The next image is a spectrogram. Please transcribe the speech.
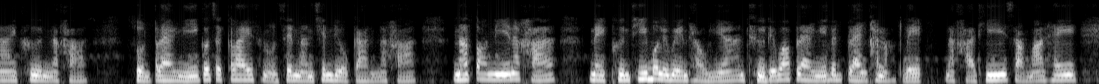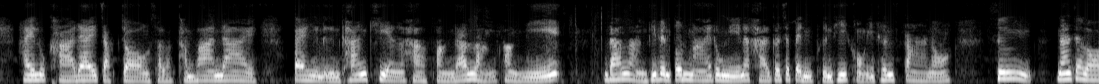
ง่ายขึ้นนะคะ ส่วนแปลงนี้ก็จะใกล้ถนนเส้นนั้นเช่นเดียวกันนะคะณตอนนี้นะคะ ในพื้นที่บริเวณแถวนี้ถือได้ว่าแปลงนี้เป็นแปลงขนาดเล็กนะคะ ที่สามารถให้ให้ลูกค้าได้จับจองสำหรับทำบ้านได้ แปลงอื่นๆข้างเคียงะค่ะฝั่งด้านหลังฝั่งนี้ ด้านหลังที่เป็นต้นไม้ตรงนี้นะคะ ก็จะเป็นพื้นที่ของ e t e r n Star เนาะซึ่งน่าจะรอ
